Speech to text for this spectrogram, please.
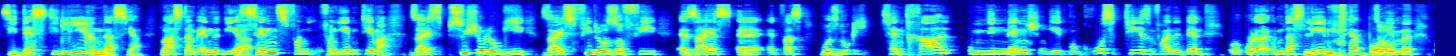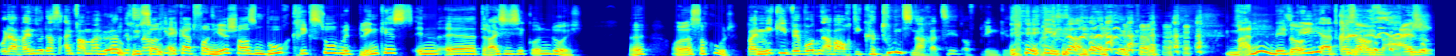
Sie destillieren das ja. Du hast am Ende die ja. Essenz von, von jedem Thema, sei es Psychologie, sei es Philosophie, äh, sei es äh, etwas, wo es wirklich zentral um den Menschen geht, wo große Thesen verhandelt werden oder um das Leben der Bäume so. oder wenn du das einfach mal hören Du kriegst so ein Eckart von Hirschhausen Buch, kriegst du mit Blinkist in äh, 30 Sekunden durch. Ne? Und das ist doch gut. Bei Mickey, wir wurden aber auch die Cartoons nacherzählt auf Blinkist. Mann, mit so, Billard. Pass auf, also,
